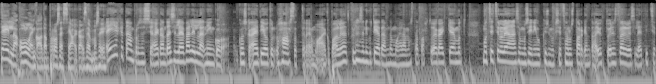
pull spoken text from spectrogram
teillä ollenkaan tämän prosessin aikana semmosia? Ei ehkä tämän prosessin aikaan, tai silleen välillä, niin koska äiti joutui haastattelemaan mua aika paljon. Että kyllähän se niin tietää, mitä mun elämässä tapahtuu ja kaikkea, mutta mut sitten sillä oli aina semmoisia niin kysymyksiä, että halusi tarkentaa juttuja. Ja sitten välillä oli silleen, että itse,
